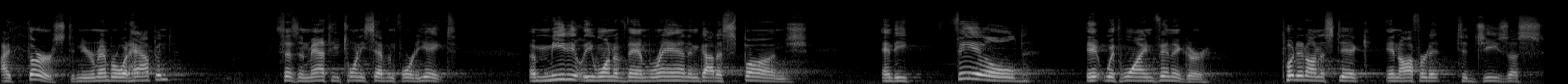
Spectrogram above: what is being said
I thirst. And you remember what happened? It says in Matthew 27 48, immediately one of them ran and got a sponge, and he filled it with wine vinegar, put it on a stick, and offered it to Jesus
